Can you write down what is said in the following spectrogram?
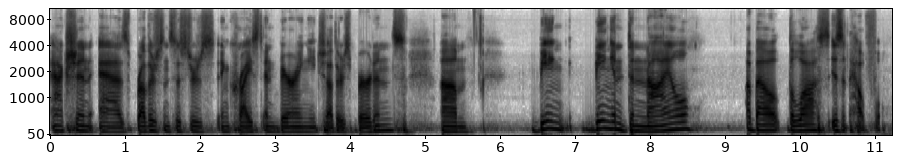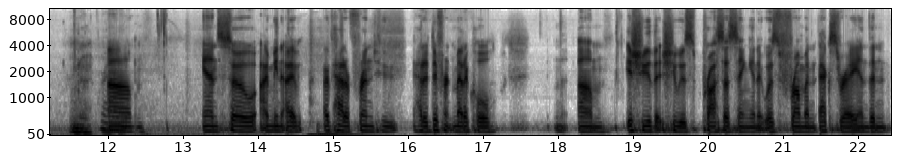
action as brothers and sisters in Christ and bearing each other's burdens, um, being being in denial about the loss isn't helpful. Right. Um, and so, I mean, I've I've had a friend who had a different medical um, issue that she was processing, and it was from an X-ray, and then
